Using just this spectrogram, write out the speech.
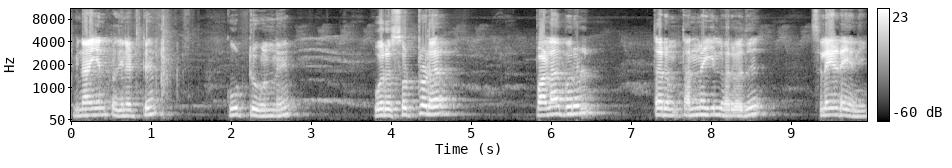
வினாயன் பதினெட்டு கூற்று ஒன்று ஒரு சொற்றொடர் பல பொருள் தரும் தன்மையில் வருவது சிலையடை அணி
